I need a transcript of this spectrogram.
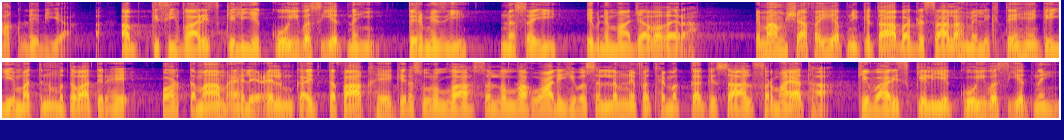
حق دے دیا۔ اب کسی وارث کے لیے کوئی وصیت نہیں ترمزی نسئی ابن ماجہ وغیرہ۔ امام شافعی اپنی کتاب اور رسالہ میں لکھتے ہیں کہ یہ متن متواتر ہے۔ اور تمام اہل علم کا اتفاق ہے کہ رسول اللہ صلی اللہ علیہ وسلم نے فتح مکہ کے سال فرمایا تھا کہ وارث کے لیے کوئی وصیت نہیں۔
